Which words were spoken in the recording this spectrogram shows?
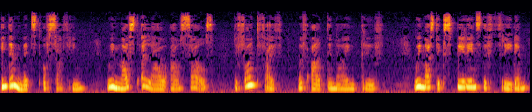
In the midst of suffering, we must allow ourselves to find faith without denying truth. We must experience the freedom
